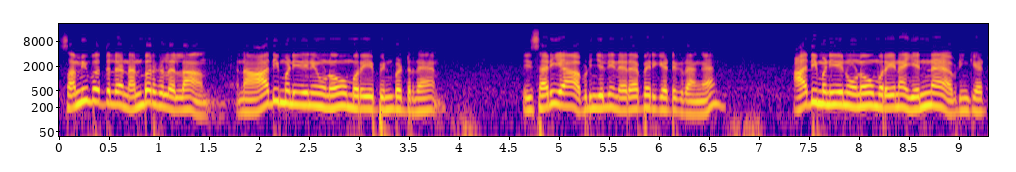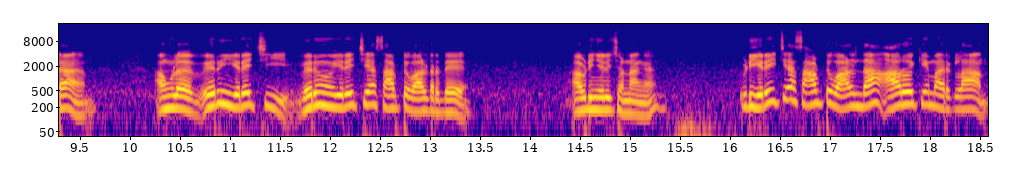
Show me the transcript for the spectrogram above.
சமீபத்தில் நண்பர்கள் எல்லாம் நான் ஆதி மனிதனின் உணவு முறையை பின்பற்றுறேன். இது சரியா? அப்படின்னு சொல்லி நிறையா பேர் கேட்டுக்கிறாங்க. ஆதி மனிதன் உணவு முறைனா என்ன? அப்படின்னு கேட்டால் அவங்கள வெறும் இறைச்சி வெறும் இறைச்சியாக சாப்பிட்டு வாழ்கிறது அப்படின்னு சொல்லி சொன்னாங்க. இப்படி இறைச்சியாக சாப்பிட்டு வாழ்ந்தால் ஆரோக்கியமாக இருக்கலாம்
